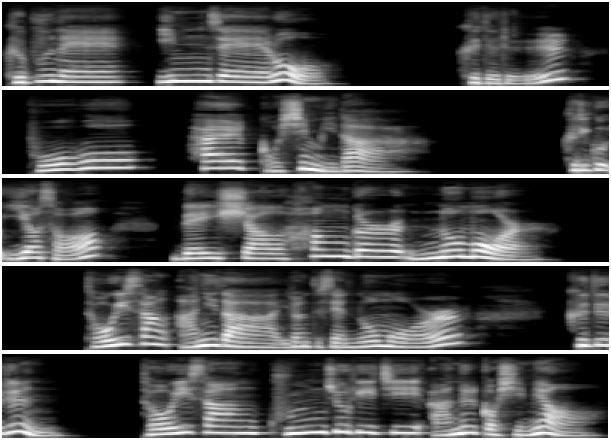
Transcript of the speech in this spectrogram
그분의 임재로 그들을 보호할 것입니다. 그리고 이어서 they shall hunger no more. 더 이상 아니다. 이런 뜻의 no more. 그들은 더 이상 굶주리지 않을 것이며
